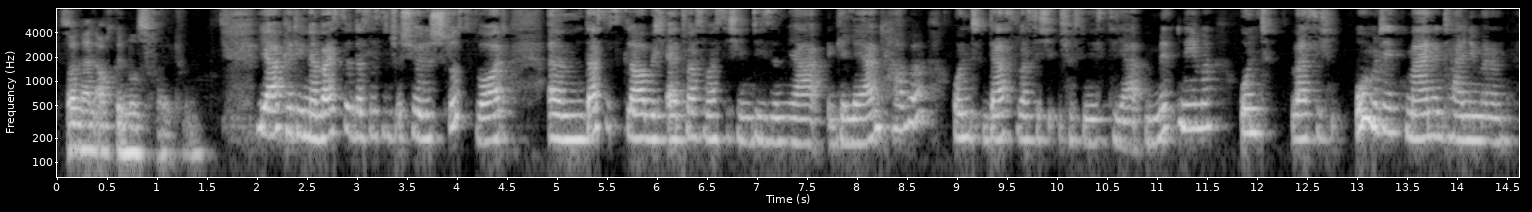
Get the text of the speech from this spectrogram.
sondern auch genussvoll tun. Ja, Katina, weißt du, das ist ein schönes Schlusswort. Ähm, das ist, glaube ich, etwas, was ich in diesem Jahr gelernt habe und das, was ich fürs nächste Jahr mitnehme und was ich unbedingt meinen Teilnehmern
